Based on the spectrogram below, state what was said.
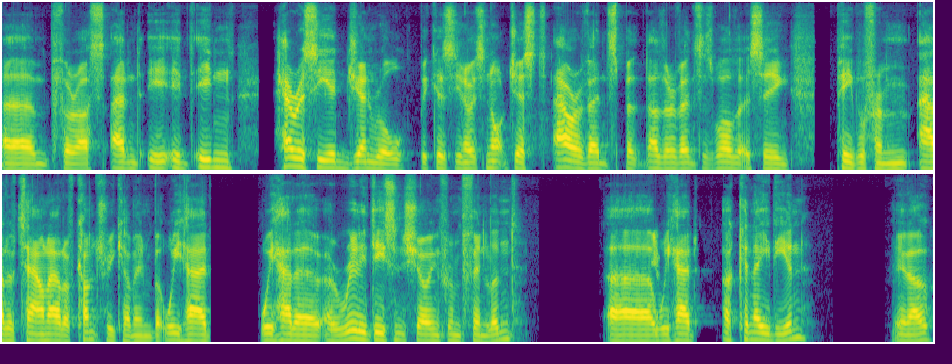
um, for us and i i in heresy in general, because, you know, it's not just our events, but other events as well that are seeing people from out of town, out of country come in. But we had, we had a, a really decent showing from Finland. Uh, Yep. We had a Canadian, you know,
